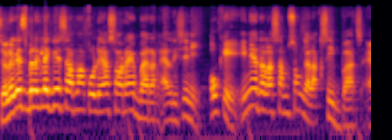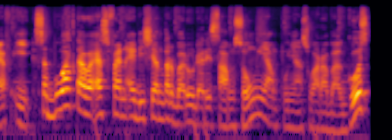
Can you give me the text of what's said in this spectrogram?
So guys, balik lagi sama kuliah sore bareng El di sini. Oke, ini adalah Samsung Galaxy Buds FE, sebuah TWS Fan Edition terbaru dari Samsung yang punya suara bagus,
